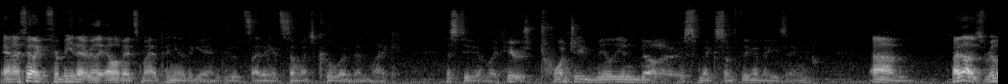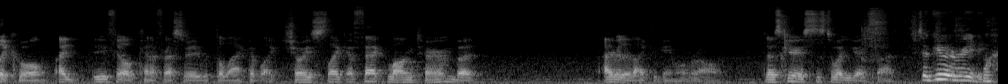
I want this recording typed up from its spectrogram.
And I feel like for me that really elevates my opinion of the game because it's I think it's so much cooler than like a studio like here's twenty million dollars make something amazing. Um, I thought it was really cool. I do feel kind of frustrated with the lack of like choice like effect long term, but I really like the game overall. But I was curious as to what you guys thought. So give it a rating. Well,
